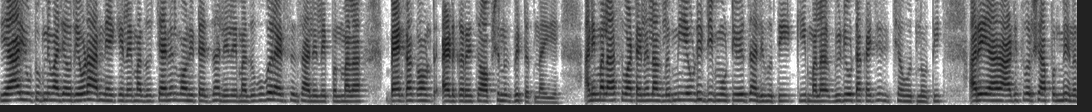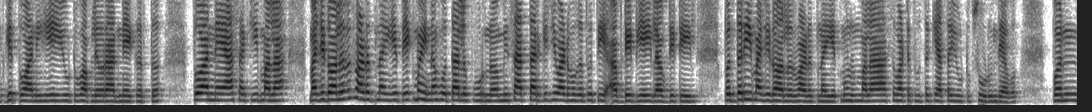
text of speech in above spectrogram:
ह्या यूट्यूबने माझ्यावर एवढा अन्याय केला आहे माझं चॅनल मॉनिटाईज झालेलं आहे माझं गुगल ॲडसेन्स आलेलं आहे पण मला बँक अकाउंट ॲड करायचं ऑप्शनच भेटत नाही आहे आणि मला असं वाटायला लागलं मी एवढी डिमोटिवेट झाली होती की मला व्हिडिओ टाकायचीच इच्छा होत नव्हती. अरे यार अडीच वर्ष आपण मेहनत घेतो आणि हे यूट्यूब आपल्यावर अन्याय करतं. तो अन्याय असा की मला माझे डॉलरच वाढत नाही आहेत एक महिना होत आलं पूर्ण. मी सात तारखेची वाट बघत होती. अपडेट येईल अपडेट येईल. पण तरी माझे डॉलर वाढत नाही आहेत म्हणून मला असं वाटत होतं की आता यूट्यूब सोडून द्यावं. पण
